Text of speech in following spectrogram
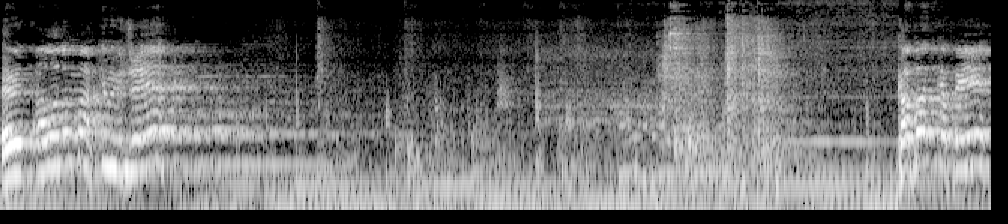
Evet alalım mahkum hücreye. Kapat kapıyı.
